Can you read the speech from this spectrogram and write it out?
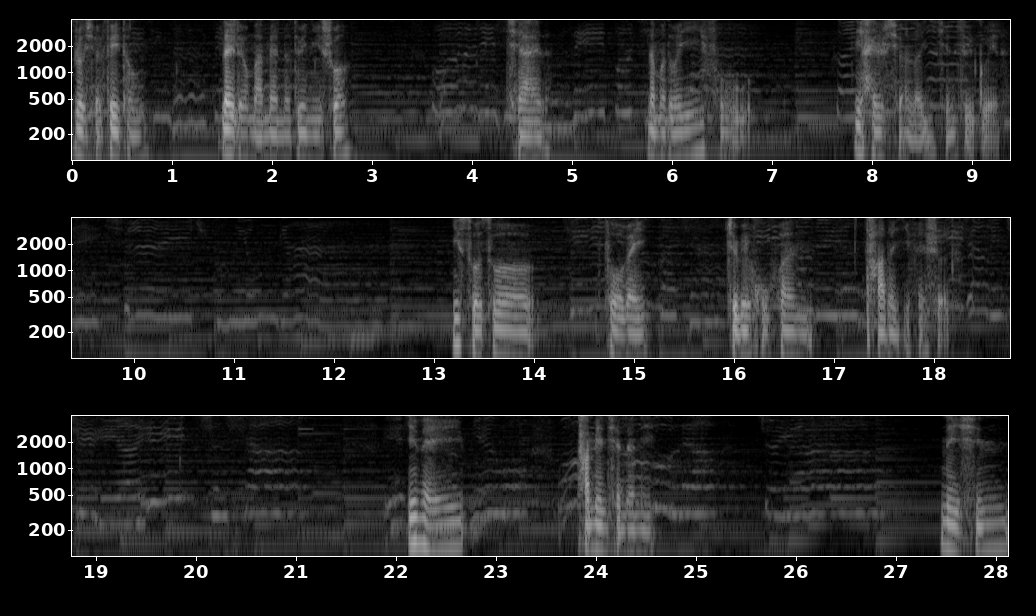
热血沸腾。泪流满面的对你说：“亲爱的，那么多衣服，你还是选了一件最贵的。你所作所为，只为呼唤他的一份舍得，因为他面前的你，内心。”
